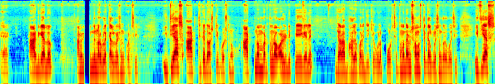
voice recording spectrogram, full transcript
এক। আট গেল, আমি কিন্তু নর্মাল ক্যালকুলেশন করছি। ইতিহাস আট থেকে দশটি প্রশ্ন। আট নম্বর তোমরা অলরেডি পেয়ে গেলে, যারা ভালো করে জিকেগুলো পড়ছে, তোমাদের আমি সমস্ত ক্যালকুলেশন করে বলছি। ইতিহাস,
